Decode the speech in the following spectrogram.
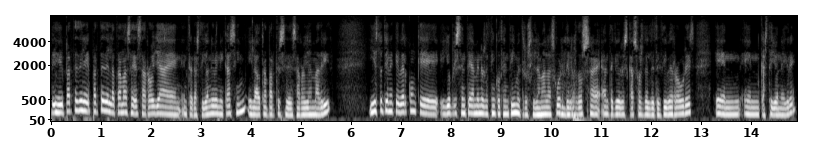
Eh, parte, de, parte de la trama se desarrolla en- entre Castellón y Benicàssim y la otra parte se desarrolla en Madrid. Y esto tiene que ver con que yo presenté a menos de 5 centímetros y la mala suerte, Ujú. los dos eh, anteriores casos del detective Roures en, en Castellón Negre.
